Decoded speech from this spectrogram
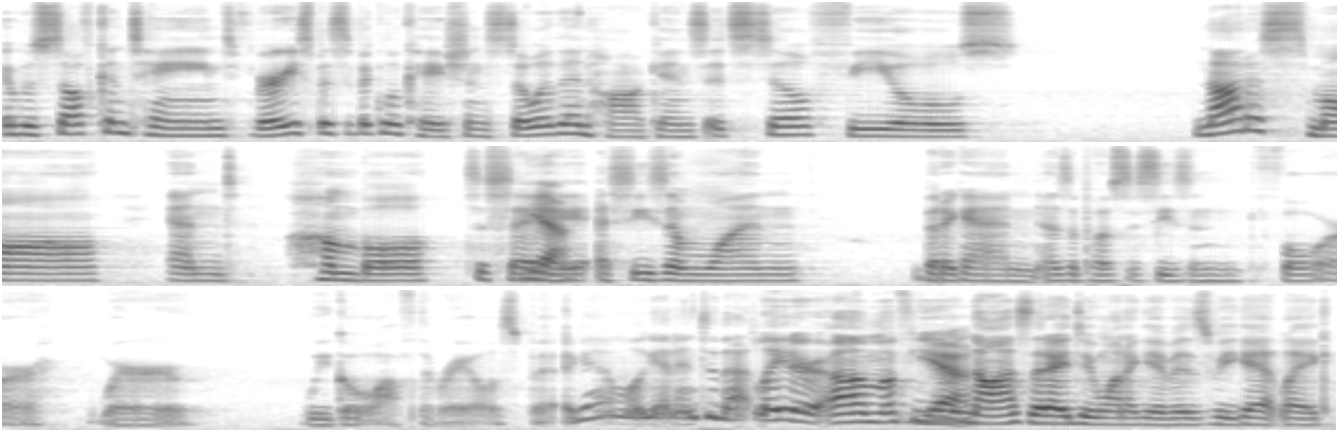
It was self-contained, very specific location, still within Hawkins. It still feels not as small and humble to say Yeah. as season 1 but again, as opposed to season four, where we go off the rails. But again, we'll get into that later. Um, a few Yeah. nods that I do want to give is we get like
